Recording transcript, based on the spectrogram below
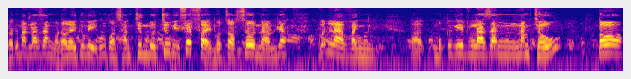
và cái mặt la răng của nó đây quý vị cũng còn sáng trưng luôn chưa bị phết phẩy một giọt sơn nào nữa nhá. Vẫn là vành à, một cái, cái la răng năm chấu to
